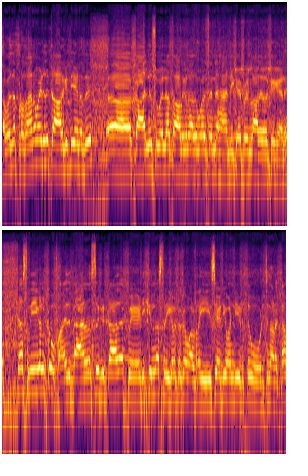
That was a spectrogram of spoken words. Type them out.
അപ്പോൾ ഇത് പ്രധാനമായിട്ട് ഇത് ടാർഗറ്റ് ചെയ്യണത് കാലിന് സുഖമില്ലാത്ത ആളുകൾ അതുപോലെ തന്നെ ആയിട്ടുള്ള ആളുകൾക്കൊക്കെയാണ് പക്ഷേ സ്ത്രീകൾക്കും അതായത് ബാലൻസ് കിട്ടാതെ പേടിക്കുന്ന സ്ത്രീകൾക്കൊക്കെ വളരെ ഈസി ആയിട്ട് ഈ വണ്ടി എടുത്ത് ഓടിച്ച് നടക്കാം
